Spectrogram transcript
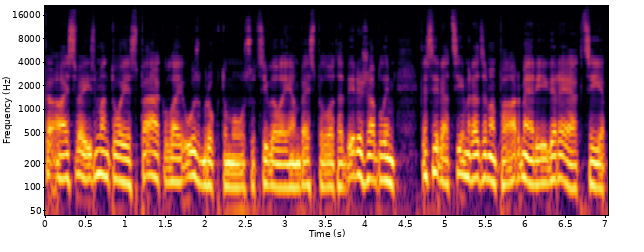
ka ASV izmantoja spēku, lai uzbruktu mūsu civilajam bezpilota dirižablim, kas ir acīm redzama pārmērīga reakcija.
